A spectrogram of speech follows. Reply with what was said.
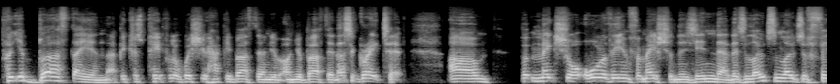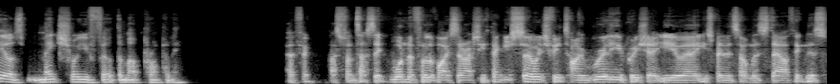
Put your birthday in there because people will wish you happy birthday on your, on your birthday. That's a great tip. Um, but make sure all of the information is in there. There's loads and loads of fields. Make sure you filled them up properly. Perfect. That's fantastic. Wonderful advice there, Ashley. Thank you so much for your time. Really appreciate you uh, you spending time with us today. I think there's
